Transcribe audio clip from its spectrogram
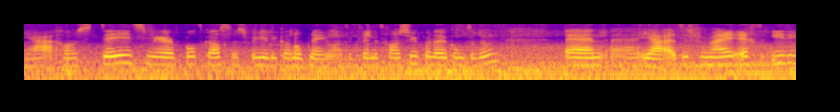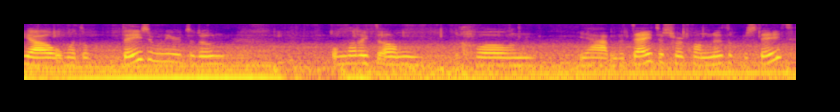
ja, gewoon steeds meer podcasts voor jullie kan opnemen. Want ik vind het gewoon super leuk om te doen. En uh, ja, het is voor mij echt ideaal om het op deze manier te doen. Omdat ik dan gewoon ja, mijn tijd een soort van nuttig besteed.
